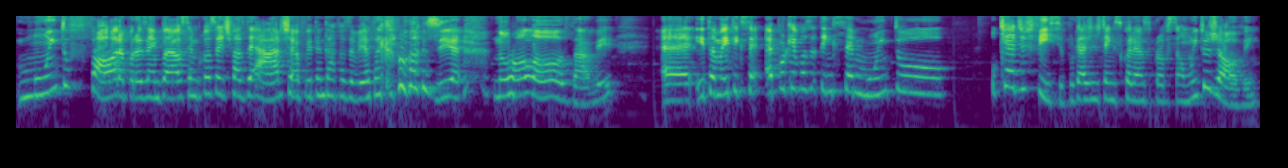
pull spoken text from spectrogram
muito fora, por exemplo, eu sempre gostei de fazer arte, eu fui tentar fazer biotecnologia, não rolou, sabe? É, e também tem que ser. É porque você tem que ser muito. O que é difícil, porque a gente tem que escolher essa profissão muito jovem.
